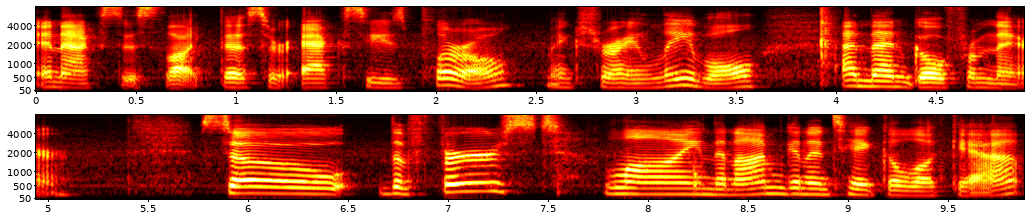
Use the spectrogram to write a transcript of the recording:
an axis like this or axes plural, make sure I label, and then go from there. So the first line that I'm going to take a look at,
